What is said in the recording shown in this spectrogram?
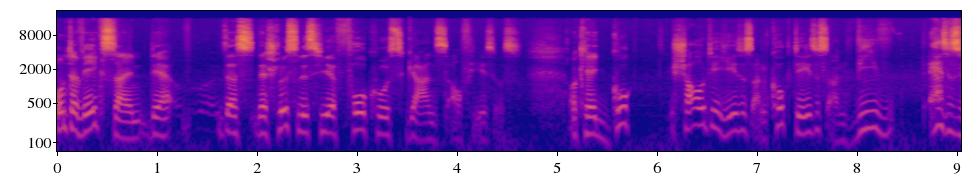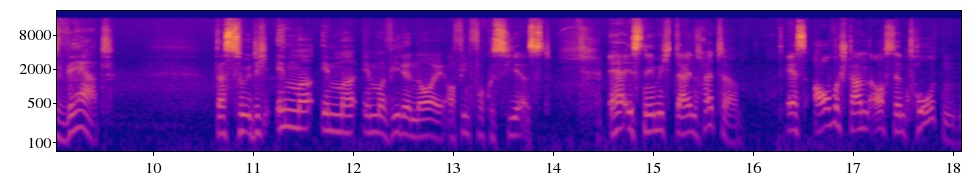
Unterwegs sein. Der, das, der Schlüssel ist hier Fokus ganz auf Jesus. Okay, guck, schau dir Jesus an, guck dir Jesus an. Wie, er ist es wert, dass du dich immer, immer, immer wieder neu auf ihn fokussierst. Er ist nämlich dein Retter. Er ist auferstanden aus den Toten.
